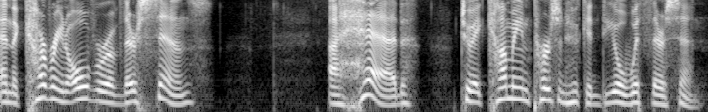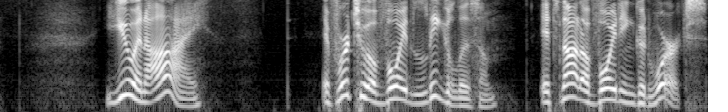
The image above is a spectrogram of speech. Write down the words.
and the covering over of their sins ahead to a coming person who can deal with their sin. You and I, if we're to avoid legalism, it's not avoiding good works.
